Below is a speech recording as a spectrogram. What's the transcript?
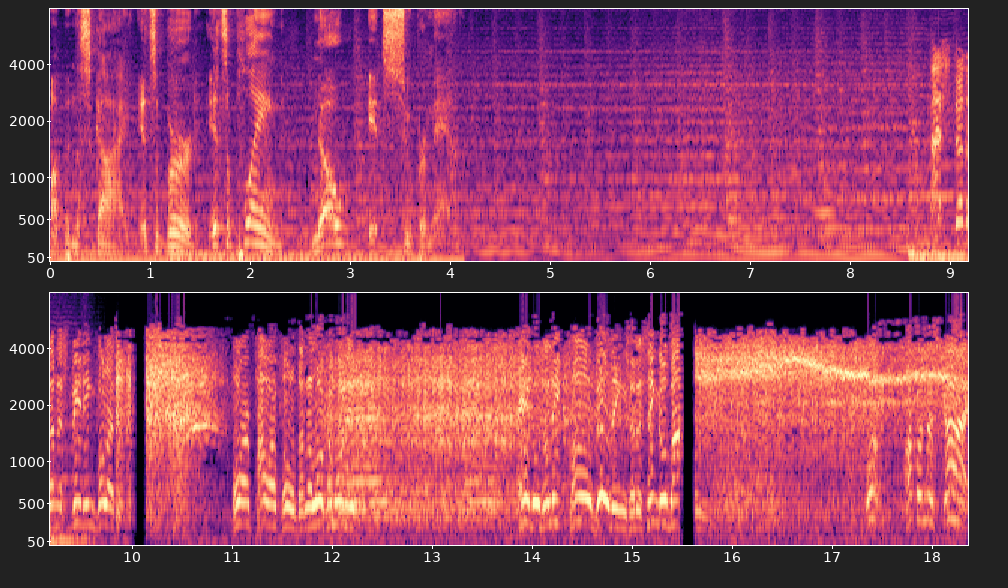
Up in the sky, it's a bird, it's a plane. No, it's Superman. Faster than a speeding bullet. More powerful than a locomotive. Able to leap tall buildings at a single bound. Look, up in the sky.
